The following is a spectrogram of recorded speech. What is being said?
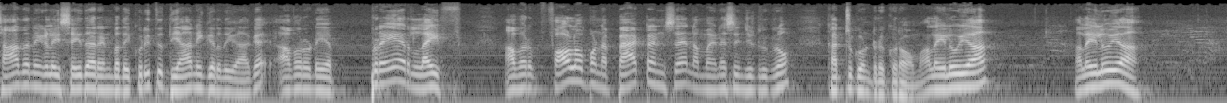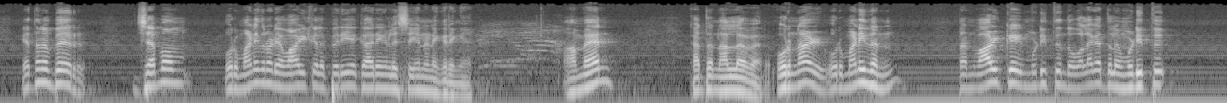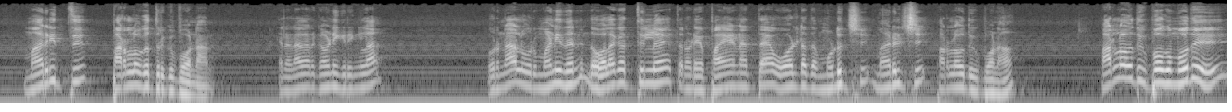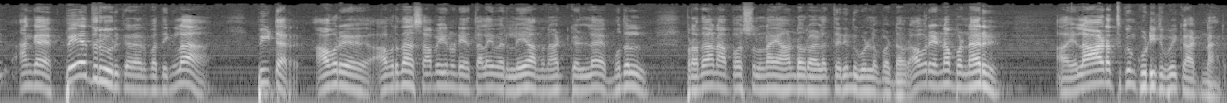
சாதனைகளை செய்தார் என்பதை குறித்து தியானிக்கிறதுக்காக அவருடைய ப்ரேயர் லைஃப் அவர் ஃபாலோ பண்ண பேட்டர்ன்ஸை நம்ம என்ன செஞ்சுட்டு கற்றுக்கொண்டிருக்கிறோம். அலையலூயா அலையலூயா எத்தனை பேர் ஜெபம் ஒரு மனிதனுடைய வாழ்க்கையில் பெரிய காரியங்களை செய்ய நினைக்கிறீங்க? ஆமேன் கத்த நல்லவர். ஒரு நாள் ஒரு மனிதன் தன் வாழ்க்கை முடித்து இந்த உலகத்தில் முடித்து மறித்து பரலோகத்திற்கு போனான். என்ன நல்லா கவனிக்கிறீங்களா? ஒரு நாள் ஒரு மனிதன் இந்த உலகத்தில் தன்னுடைய பயணத்தை ஓட்டத்தை முடித்து மறித்து பரலோகத்துக்கு போனான் பரலோகத்துக்கு போகும்போது அங்கே பேதுரு இருக்கிறார் பார்த்தீங்களா பீட்டர். அவர் அவர் தான் சபையினுடைய தலைவர் இல்லையா? அந்த நாட்களில் முதல் பிரதான அப்போஸ்தலனாய் ஆண்டவரால் தெரிந்து கொள்ளப்பட்டவர். அவர் என்ன பண்ணார்? எல்லா இடத்துக்கும் கூட்டிகிட்டு போய் காட்டினார்.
